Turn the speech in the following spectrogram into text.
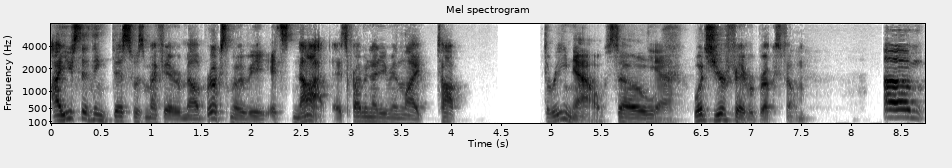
I used to think this was my favorite Mel Brooks movie. It's not. It's probably not even like top three now. So, Yeah. what's your favorite Brooks film? Um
